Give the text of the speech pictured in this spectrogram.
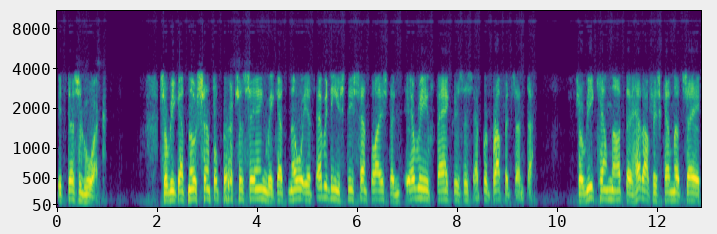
It doesn't work. So we got no central purchasing. We got no. It, everything is decentralized, and every factory is a separate profit center. So we cannot. The head office cannot say,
